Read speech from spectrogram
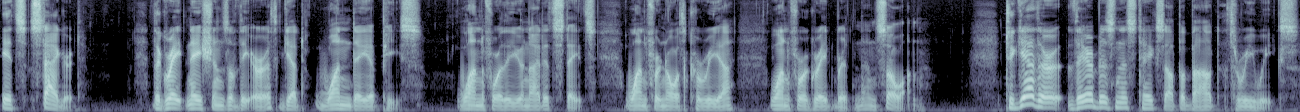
It's staggered. The great nations of the earth get one day apiece one for the United States, one for North Korea, one for Great Britain, and so on. Together, their business takes up about three weeks.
